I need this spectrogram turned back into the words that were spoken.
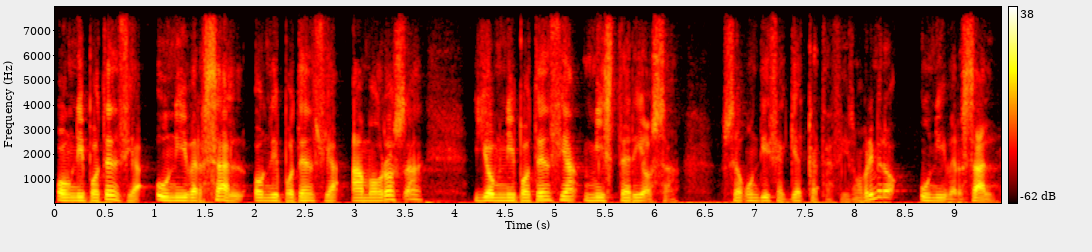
Omnipotencia universal, omnipotencia amorosa y omnipotencia misteriosa, según dice aquí el catecismo. Primero, universal.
